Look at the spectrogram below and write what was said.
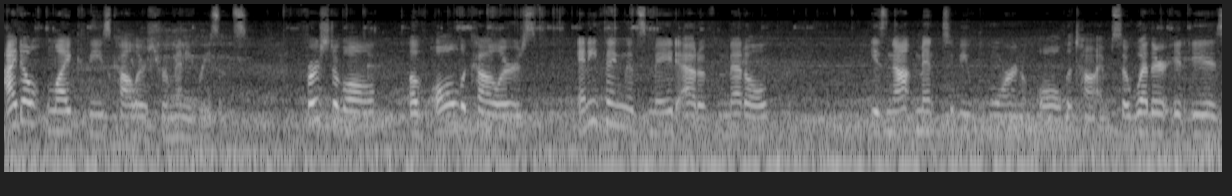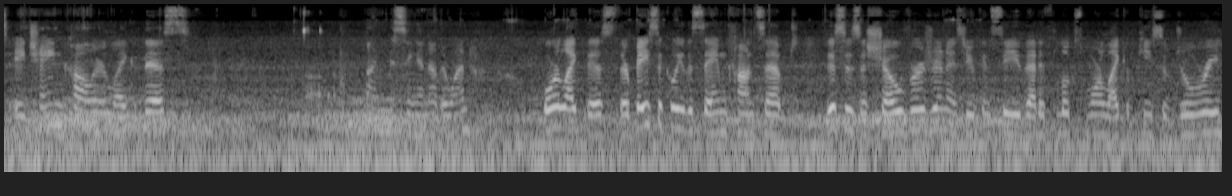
I don't like these collars for many reasons. First of all, of all the collars, anything that's made out of metal is not meant to be worn all the time. So whether it is a chain collar like this, uh, I'm missing another one, or like this, they're basically the same concept. This is a show version, as you can see that it looks more like a piece of jewelry.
